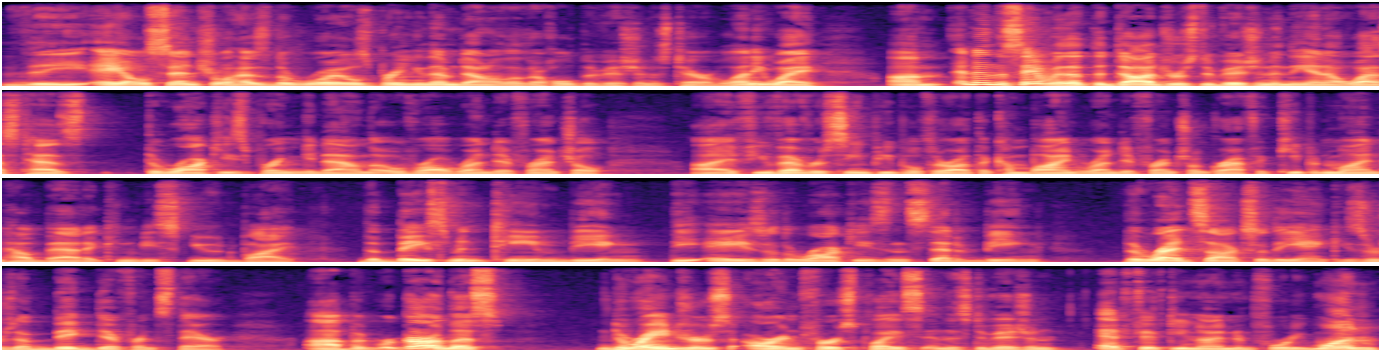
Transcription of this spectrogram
the AL Central has the Royals bringing them down, although their whole division is terrible anyway. Um, and in the same way that the Dodgers division in the NL West has the Rockies bringing down the overall run differential. Uh, if you've ever seen people throw out the combined run differential graphic, keep in mind how bad it can be skewed by the basement team being the A's or the Rockies instead of being the Red Sox or the Yankees. There's a big difference there. Uh, but regardless, the Rangers are in first place in this division at 59 and 41.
